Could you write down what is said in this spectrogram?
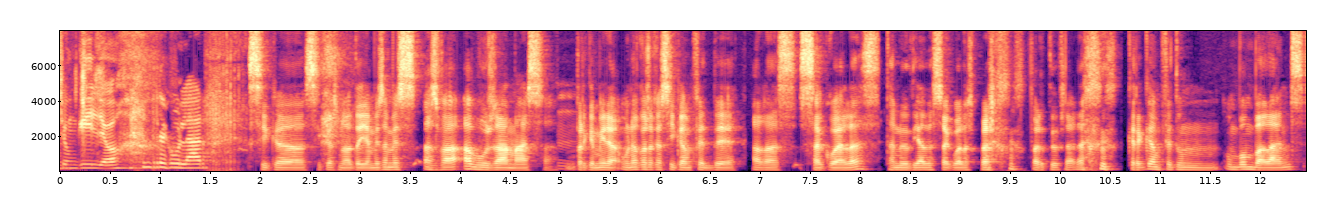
Xunguillo. regular. sí que, sí que es nota. I, a més a més, es va abusar massa. Mm. Perquè, mira, una cosa que sí que han fet bé a les seqüeles, tan odiades seqüeles per, per tu, Sara, crec que han fet un, un bon balanç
